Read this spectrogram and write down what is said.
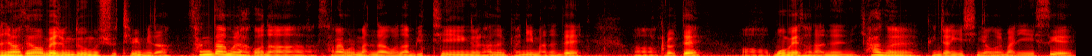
안녕하세요. 매중두 무슈 TV입니다. 상담을 하거나 사람을 만나거나 미팅을 하는 편이 많은데 어, 그럴 때 어, 몸에서 나는 향을 굉장히 신경을 많이 쓰게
